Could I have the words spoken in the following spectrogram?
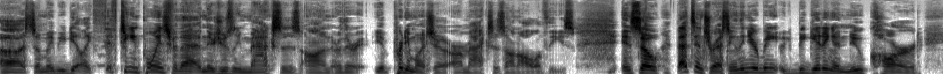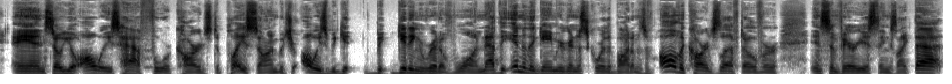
uh, so maybe you get like 15 points for that and there's usually maxes on or there pretty much are are maxes on all of these and so that's interesting and then you're be, be getting a new card and so you'll always have four cards to place on, but you're always be get, be getting rid of one. Now, at the end of the game, you're going to score the bottoms of all the cards left over and some various things like that.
